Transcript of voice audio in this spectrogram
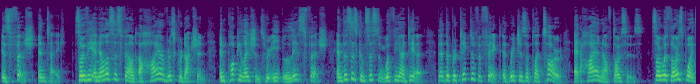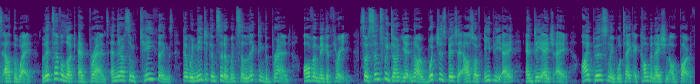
is fish intake. So the analysis found a higher risk reduction in populations who eat less fish, and this is consistent with the idea that the protective effect it reaches a plateau at high enough doses. So with those points out the way, let's have a look at brands and there are some key things that we need to consider when selecting the brand of omega-3. So since we don't yet know which is better out of EPA and DHA, I personally will take a combination of both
